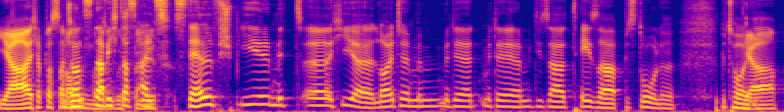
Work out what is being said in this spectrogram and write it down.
Ja, ich habe das dann Ansonsten habe irgendwann ich so das gespielt. als Stealth-Spiel mit äh, hier Leute mit, mit der mit der mit dieser Taser-Pistole betäuben. Ja,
